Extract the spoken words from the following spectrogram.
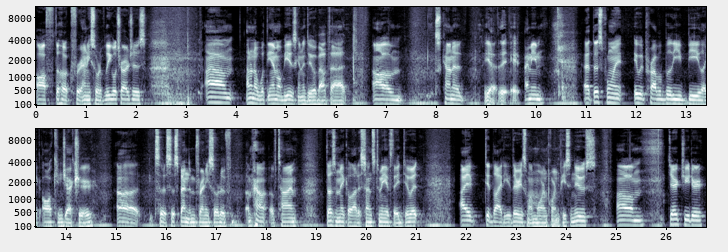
off the hook for any sort of legal charges. Um, I don't know what the MLB is going to do about that. Um, it's kind of yeah. It, it, I mean, at this point, it would probably be like all conjecture uh, to suspend him for any sort of amount of time. Doesn't make a lot of sense to me if they do it. I did lie to you. There is one more important piece of news. Um, Derek Jeter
